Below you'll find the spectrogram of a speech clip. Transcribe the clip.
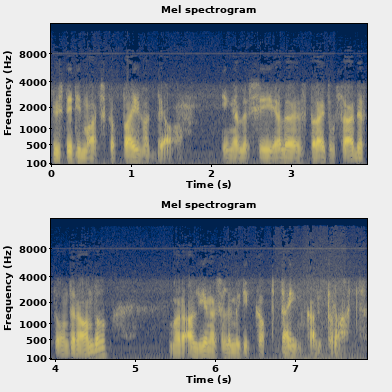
Dis dit die maatskappy wat bel. En hulle sê hulle is bereid om verder te onderhandel, maar alleen as hulle met die kaptein kan praat.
